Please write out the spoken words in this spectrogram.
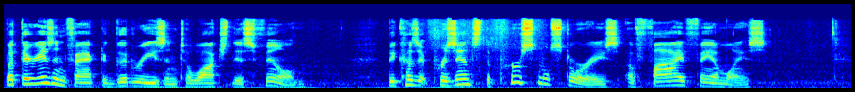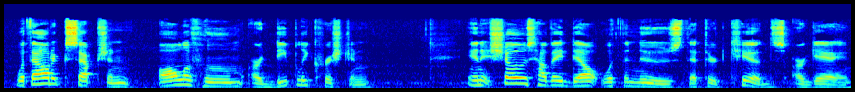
But there is, in fact, a good reason to watch this film because it presents the personal stories of five families, without exception, all of whom are deeply Christian and it shows how they dealt with the news that their kids are gay.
